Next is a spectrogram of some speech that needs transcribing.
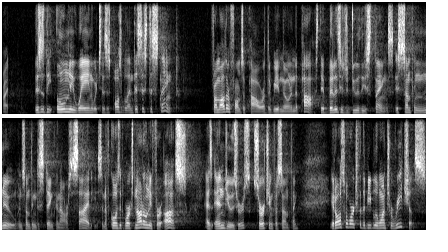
Right? This is the only way in which this is possible, and this is distinct from other forms of power that we have known in the past. The ability to do these things is something new and something distinct in our societies. And of course, it works not only for us as end users searching for something, it also works for the people who want to reach us.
